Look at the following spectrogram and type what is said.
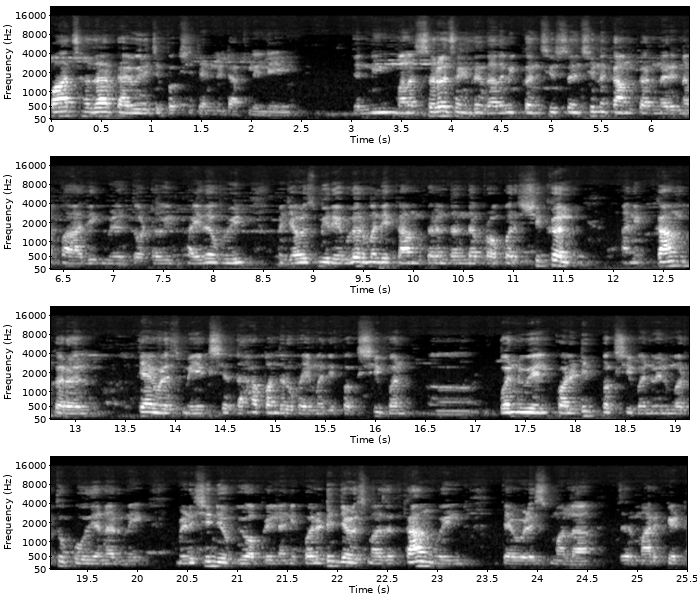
पाच हजार कावेरीचे पक्षी त्यांनी टाकलेले. आहे. त्यांनी मला सरळ सांगितलं दादा मी कन्सिस्टन्सीनं काम करणारे नफा अधिक मिळेल तोटा होईल फायदा होईल. पण ज्यावेळेस मी रेग्युलरमध्ये काम करेल धंदा प्रॉपर शिकल आणि काम करल त्यावेळेस मी एकशे दहा पंधरा रुपयामध्ये पक्षी बन बनवेल. क्वालिटीत पक्षी बनवेल. मरतूक होऊ देणार नाही. मेडिसिन योग्य वापरेल आणि क्वालिटीत ज्यावेळेस माझं काम होईल त्यावेळेस मला जर मार्केट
